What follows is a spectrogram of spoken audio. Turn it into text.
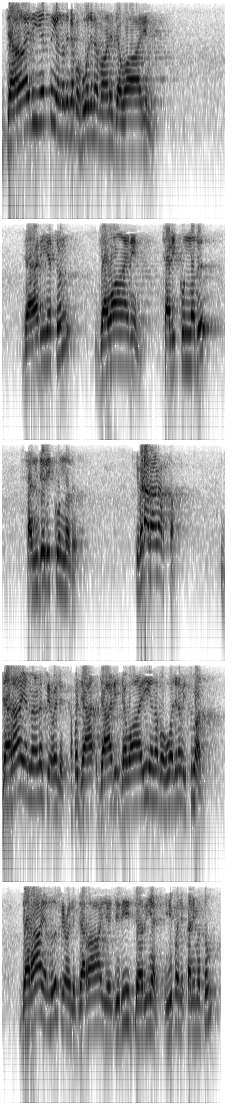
ജാരിയത്ത് എന്നതിന്റെ ബഹുവചനമാണ് ജവാരിൻ. ജാരിയത്തുൻ ജവാരിൻ. ചലിക്കുന്നത് സഞ്ചരിക്കുന്നത്. ഇവിടെ അതാണ് അർത്ഥം. ജറ എന്നാണ് ഫിയോൽ അപ്പൊ ജാരി ജവാരി എന്ന ബഹുവചനം ഇസ്മാണ്. ജറ എന്നത് ഫിയോൽ ജറ യജിരി ജറിയൻ. ഈ കലിമത്തും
